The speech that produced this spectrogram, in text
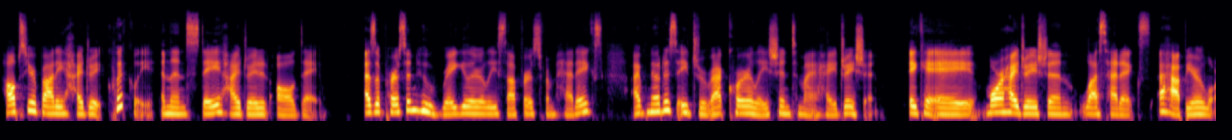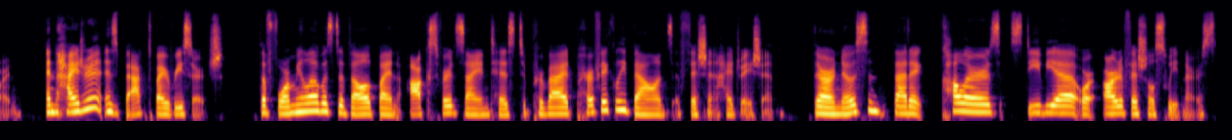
helps your body hydrate quickly and then stay hydrated all day. As a person who regularly suffers from headaches, I've noticed a direct correlation to my hydration aka more hydration, less headaches, a happier Lauren. And Hydrant is backed by research. The formula was developed by an Oxford scientist to provide perfectly balanced, efficient hydration. There are no synthetic colors, stevia, or artificial sweeteners.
